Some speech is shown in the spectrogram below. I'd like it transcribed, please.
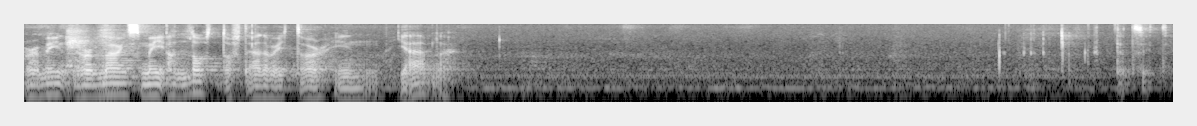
Remain, reminds me a lot of the elevator in Gävle. That's it.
